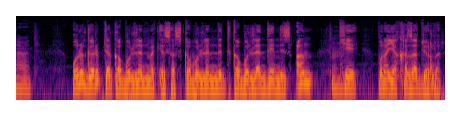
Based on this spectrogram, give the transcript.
Evet. Onu görüp de kabullenmek esas. Kabullendi, kabullendiğiniz an hı hı. ki buna yakaza diyorlar.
